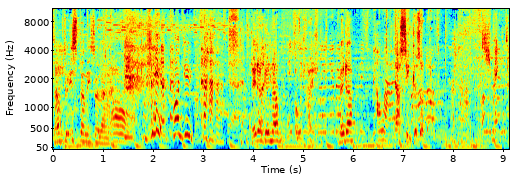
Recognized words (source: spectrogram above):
Sag, du isst noch nicht so lange. Fondue. Bitte, Kinder. Oh, Scheiße. Bitte. Aua. Das sieht gesund aus. Schmeckt.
